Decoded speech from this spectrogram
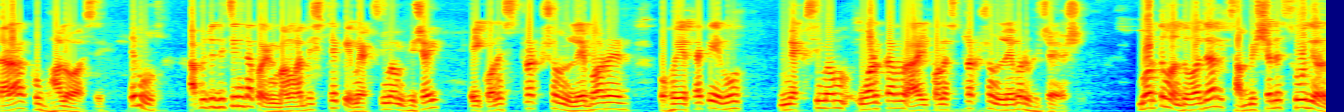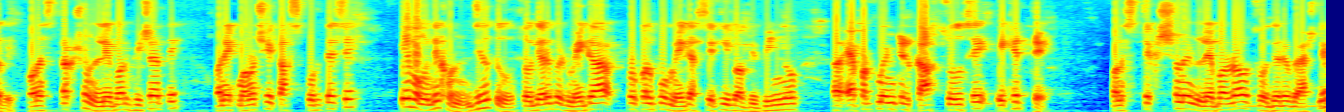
তারা খুব ভালো আছে। এবং আপনি যদি চিন্তা করেন, বাংলাদেশ থেকে ম্যাক্সিমাম ভিসাই এই কনস্ট্রাকশন লেবারের হয়ে থাকে এবং ম্যাক্সিমাম ওয়ার্কাররা এই কনস্ট্রাকশন লেবার ভিসায় আসে। বর্তমান দু হাজার ছাব্বিশ সালে সৌদি আরবে কনস্ট্রাকশন লেবার ভিসাতে অনেক মানুষই কাজ করতেছে। এবং দেখুন, যেহেতু সৌদি আরবের মেগা প্রকল্প, মেগা সিটি বা বিভিন্ন অ্যাপার্টমেন্টের কাজ চলছে, এক্ষেত্রে কনস্ট্রাকশনের লেবাররাও সৌদি আরবে আসলে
